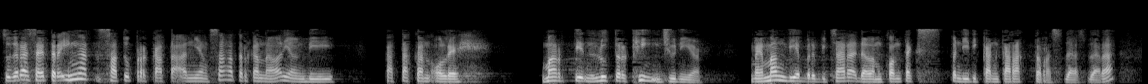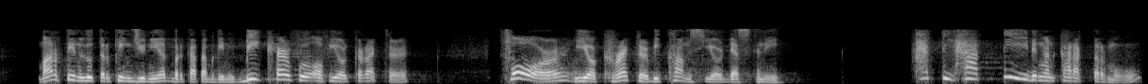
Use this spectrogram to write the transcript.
Saudara, saya teringat satu perkataan yang sangat terkenal yang dikatakan oleh Martin Luther King Jr. Memang dia berbicara dalam konteks pendidikan karakter, saudara-saudara. Martin Luther King Jr. berkata begini, Be careful of your character, for your character becomes your destiny. Hati-hati dengan karaktermu,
